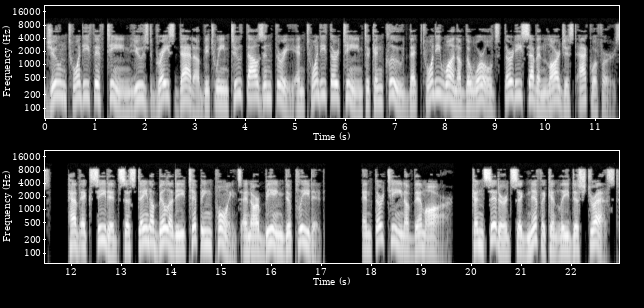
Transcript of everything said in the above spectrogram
June 2015 used GRACE data between 2003 and 2013 to conclude that 21 of the world's 37 largest aquifers have exceeded sustainability tipping points and are being depleted, and 13 of them are considered significantly distressed.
